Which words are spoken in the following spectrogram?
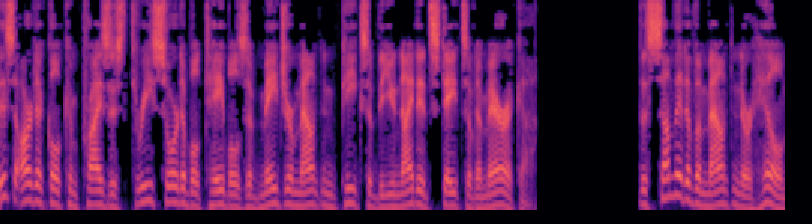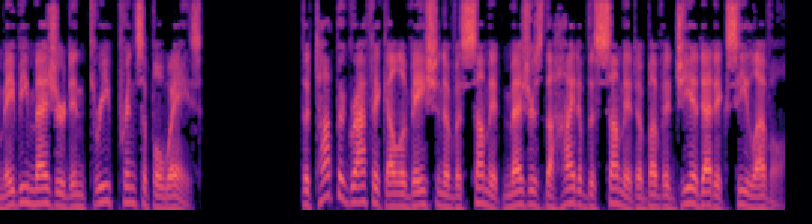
This article comprises three sortable tables of major mountain peaks of the United States of America. The summit of a mountain or hill may be measured in three principal ways. The topographic elevation of a summit measures the height of the summit above a geodetic sea level.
